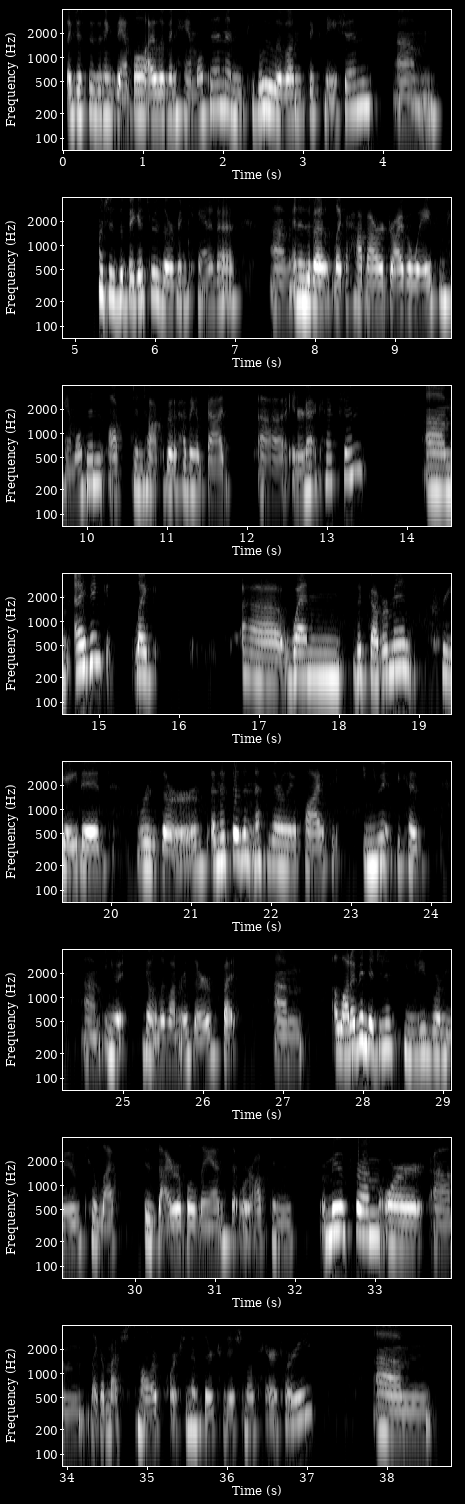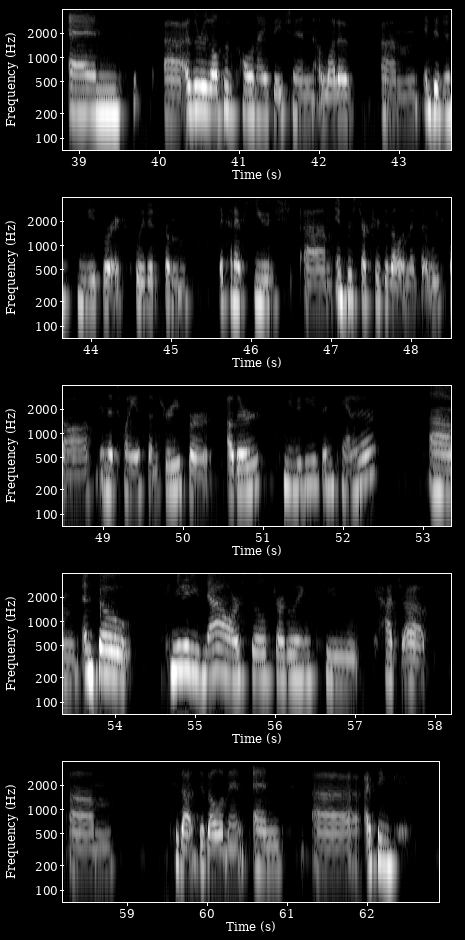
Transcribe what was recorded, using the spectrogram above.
like just as an example, I live in Hamilton, and people who live on Six Nations, um, which is the biggest reserve in Canada, um, and is about like a half hour drive away from Hamilton, often talk about having a bad uh, internet connection. Um, and I think like uh, when the government created reserves, and this doesn't necessarily apply to Inuit because um, Inuit don't live on reserve, but um, a lot of indigenous communities were moved to less desirable lands that were often removed from or um, like a much smaller portion of their traditional territories. Um, and uh, as a result of colonization, a lot of um, indigenous communities were excluded from the kind of huge um, infrastructure development that we saw in the 20th century for other communities in Canada. Um, and so communities now are still struggling to catch up um, to that development. And uh, I think,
